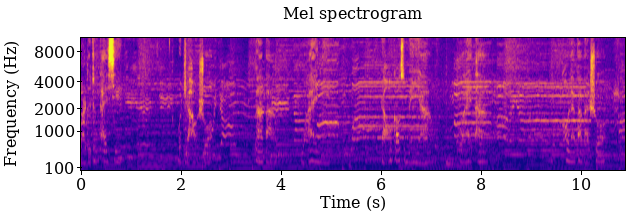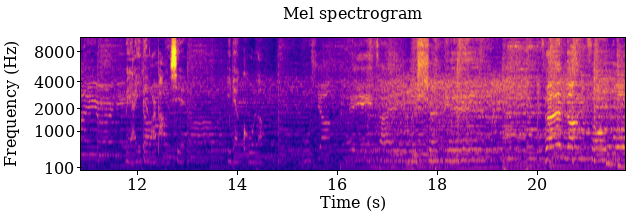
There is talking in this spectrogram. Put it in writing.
玩得正开心，我只好说：“爸爸，我爱你。”然后告诉美伢。后来爸爸说，美伢一边玩螃蟹，一边哭了。才能走过。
